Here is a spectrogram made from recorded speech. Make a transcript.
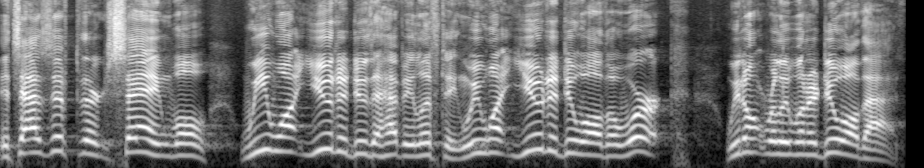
It's as if they're saying, Well, we want you to do the heavy lifting. We want you to do all the work. We don't really want to do all that.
